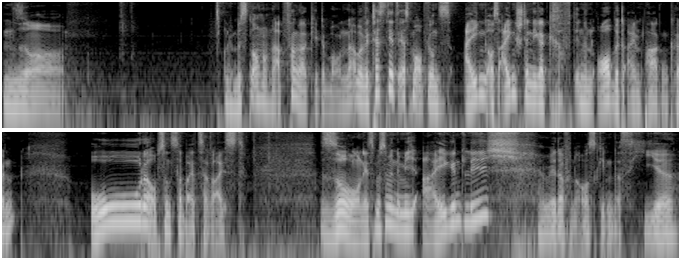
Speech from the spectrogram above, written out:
So. Und wir müssten auch noch eine Abfangrakete bauen, ne? Aber wir testen jetzt erstmal, ob wir uns eigen, aus eigenständiger Kraft in den Orbit einparken können. Oder ob es uns dabei zerreißt. So, und jetzt müssen wir nämlich eigentlich, wenn wir davon ausgehen, dass hier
